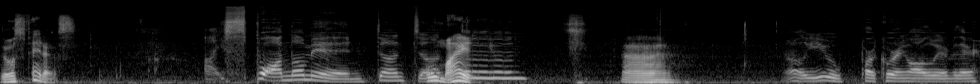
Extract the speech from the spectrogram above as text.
those feathers? I spawn them in. Dun, dun, Oh my. dun. Uh, Oh, you parkouring all the way over there.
